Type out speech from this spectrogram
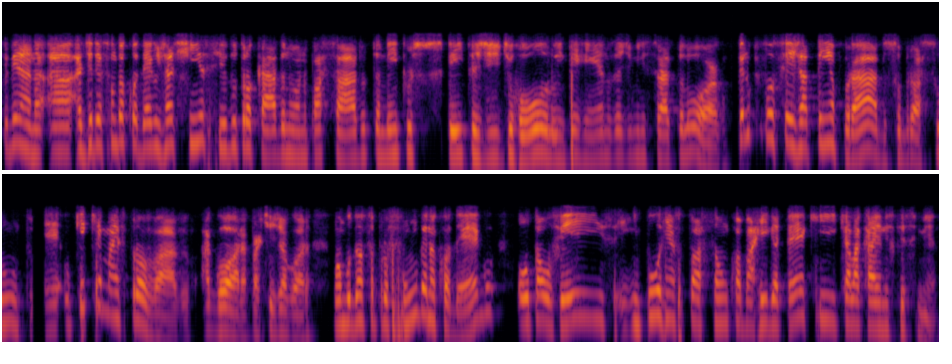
Fabiana, a, a, direção da Codego já tinha sido trocada no ano passado, também por suspeitas de, de rolo em terrenos administrados pelo órgão. Pelo que você já tem apurado sobre o assunto, é, o que, que, é mais provável agora, a partir de agora? Uma mudança profunda na Codego ou talvez empurrem a situação com a barriga até que, que ela caia no esquecimento?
